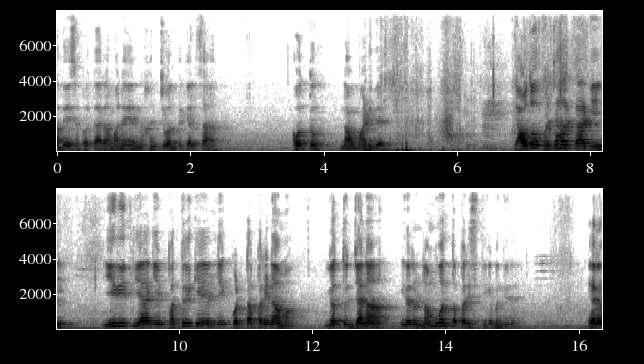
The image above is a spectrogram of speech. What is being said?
ಆದೇಶ ಪ್ರಕಾರ ಮನೆಯನ್ನು ಹಂಚುವಂಥ ಕೆಲಸ ಅವತ್ತು ನಾವು ಮಾಡಿದ್ದೇವೆ. ಯಾವುದೋ ಪ್ರಚಾರಕ್ಕಾಗಿ ಈ ರೀತಿಯಾಗಿ ಪತ್ರಿಕೆಯಲ್ಲಿ ಕೊಟ್ಟ ಪರಿಣಾಮ ಇವತ್ತು ಜನ ಇದನ್ನು ನಂಬುವಂಥ ಪರಿಸ್ಥಿತಿಗೆ ಬಂದಿದೆ. ಏನು,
